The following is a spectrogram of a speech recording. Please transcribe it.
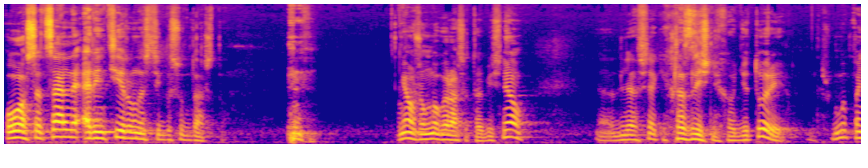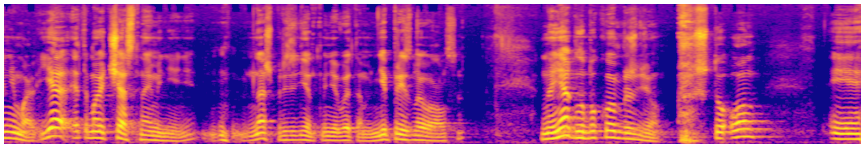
о социальной ориентированности государства. Я уже много раз это объяснял э, для всяких различных аудиторий, чтобы мы понимали. Я, это мое частное мнение, наш президент мне в этом не признавался, но я глубоко убежден, что он, э,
